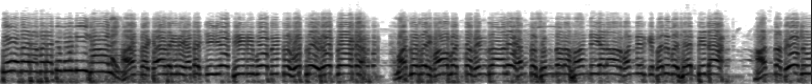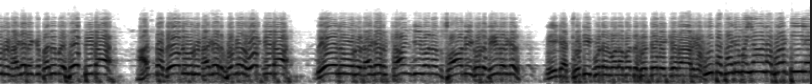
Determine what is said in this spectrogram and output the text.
தேவர் அவரது முனிகாலை. அந்த காலையில் அடக்கியே தீரிவோம் என்று ஒற்றை நோக்கோடு மதுரை மாவட்டம் என்றாலே அந்த சுந்தர பாண்டியனார் மண்ணிற்கு பெருமை சேர்த்தினார் அந்த வேலூர் நகருக்கு பெருமை சேர்த்தினார் அந்த வேலூர் நகர் புகழ் ஓட்டினார் வேலூர் நகர் காஞ்சிவனம் சுவாமி குழு வீரர்கள் மிக துடிப்புடன் வளம் வந்து கொண்டிருக்கிறார்கள் இந்த கடுமையான போட்டியிலே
